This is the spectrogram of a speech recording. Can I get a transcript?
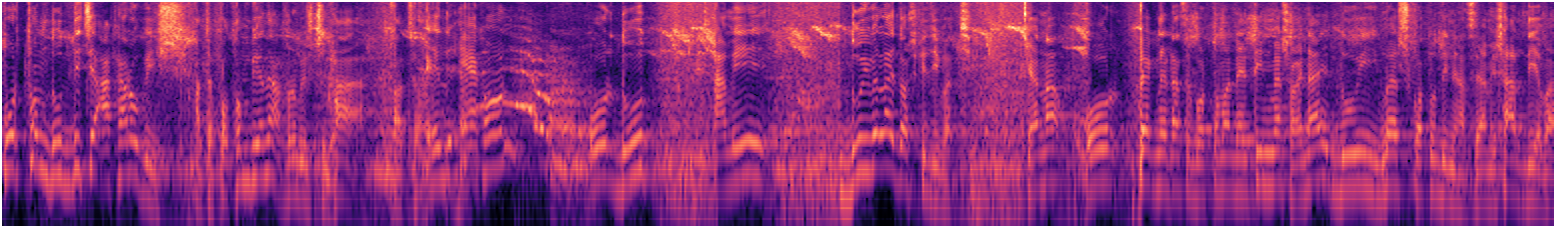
প্রথম দুধ দিচ্ছে আঠারো বিশ। আচ্ছা প্রথম বিয়ানে আঠারো বিশ ছিল। হ্যাঁ। আচ্ছা। এখন ওর দুধ আমি দুই বেলায় দশ কেজি পাচ্ছি। কেন ওর প্রেগনেন্ট আছে বর্তমানে তিন মাস হয় নাই দুই মাস কতদিন আছে? আমি সার দিয়ে বা-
